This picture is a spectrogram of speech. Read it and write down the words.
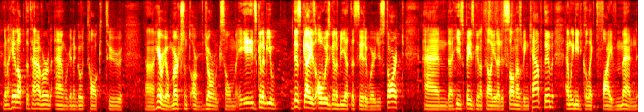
I'm gonna hit up the tavern and we're gonna go talk to. Uh, here we go, Merchant of Jorviksholm. It's gonna be this guy is always gonna be at the city where you start and uh, he's basically going to tell you that his son has been captive and we need to collect five men.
